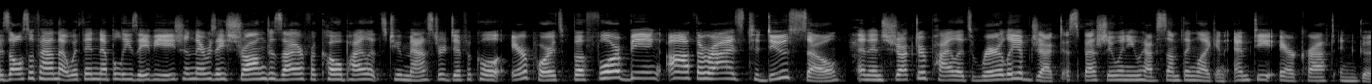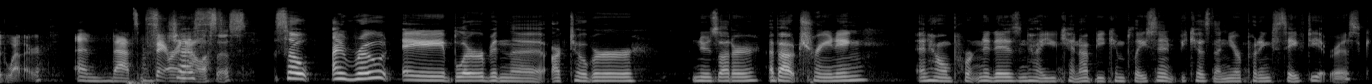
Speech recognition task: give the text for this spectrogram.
It was also found that within Nepalese aviation, there was a strong desire for co pilots to master difficult airports before being authorized to do so, and instructor pilots rarely object, especially when you have something like an empty aircraft in good weather. And that's their Just- analysis. So I wrote a blurb in the October newsletter about training and how important it is and how you cannot be complacent because then you're putting safety at risk.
